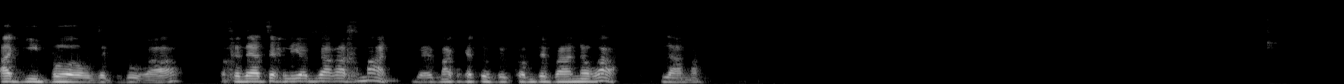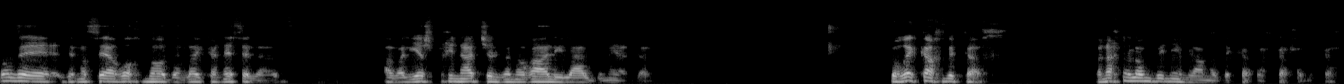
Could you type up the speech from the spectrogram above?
הגיבור זה גבורה, אחרי זה היה צריך להיות והרחמן, ומה כתוב במקום זה והנורא, למה? פה זה, זה נושא ארוך מאוד, אני לא אכנס אליו, אבל יש בחינת של ונורא עלילה על בני אדם. קורה כך וכך, ואנחנו לא מבינים למה זה קרה ככה וכך.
